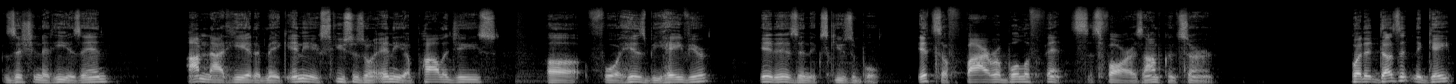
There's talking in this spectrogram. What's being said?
position that he is in. I'm not here to make any excuses or any apologies uh, for his behavior. It is inexcusable. It's a fireable offense as far as I'm concerned. But it doesn't negate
